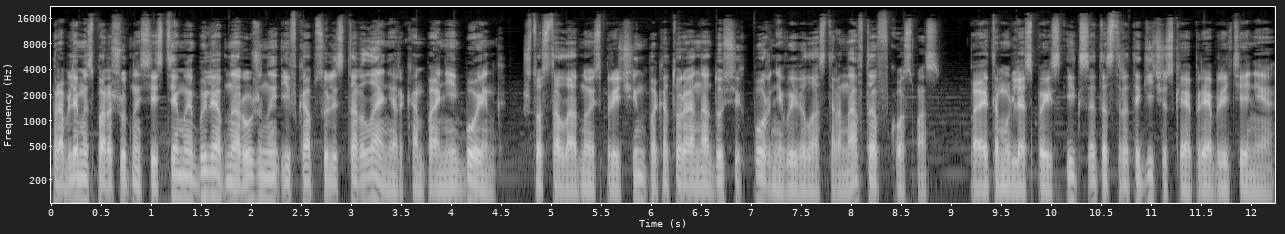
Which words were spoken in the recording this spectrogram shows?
Проблемы с парашютной системой были обнаружены и в капсуле Starliner компании Boeing, что стало одной из причин, по которой она до сих пор не вывела астронавтов в космос. Поэтому для SpaceX это стратегическое приобретение,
